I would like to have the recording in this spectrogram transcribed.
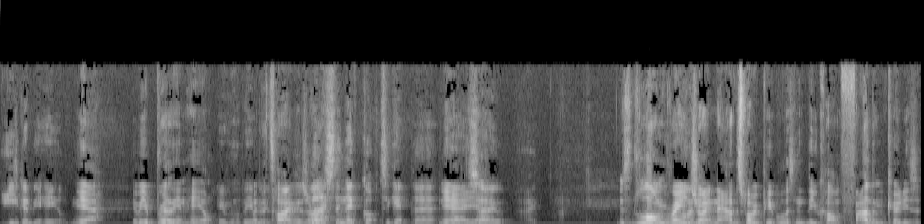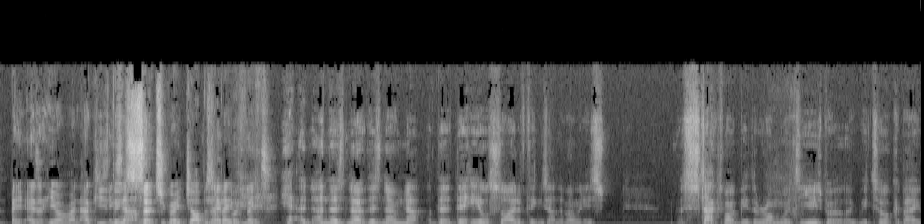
he's going to be a heel. Yeah, it'll be a brilliant heel It will be a when the time is well, right. that's the thing. They've got to get there. Yeah, yeah. So I, It's long range I'm- right now. There's probably people listening who can't fathom Cody as a ba- as a heel right now because he's doing such a great job as No, a you- babyface. Yeah, and, and there's no, there's no, the, the heel side of things at the moment is stacked. Might be the wrong word to use, but like we talk about,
